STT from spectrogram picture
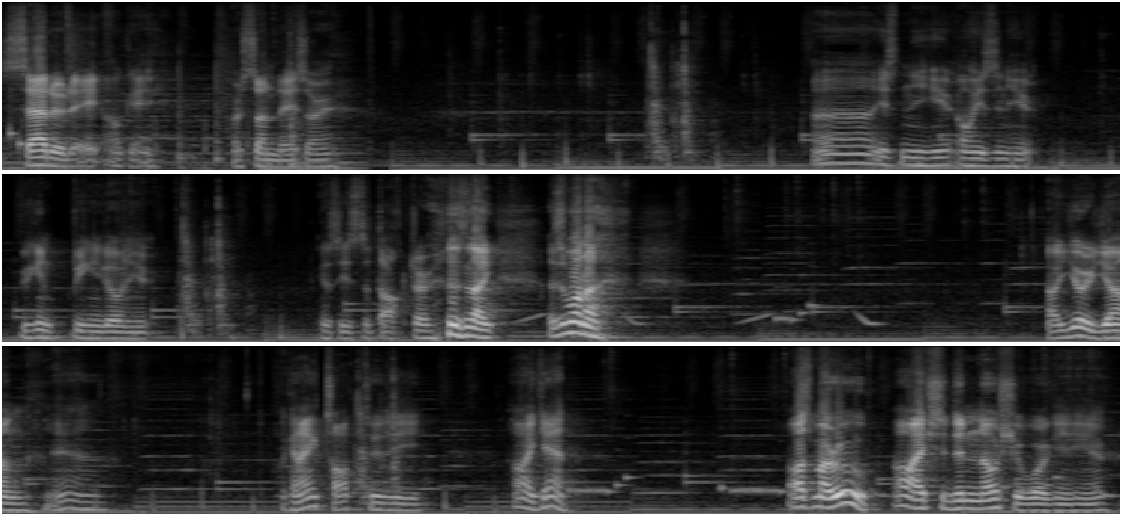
Saturday, okay, or Sunday, sorry. Uh, isn't he here? Oh, he's in here. We can we can go in here because he's the doctor. He's like I just wanna. Oh, you're young. Yeah. Well, can I talk to the? Oh, I can. Oh, it's Maru. Oh, I actually didn't know she was working here.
